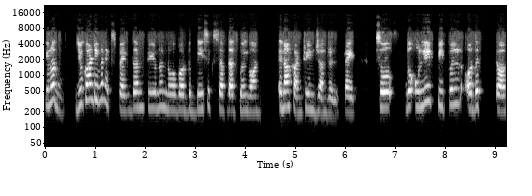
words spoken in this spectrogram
you know you can't even expect them to you know know about the basic stuff that's going on in our country in general, right? So the only people or the uh,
